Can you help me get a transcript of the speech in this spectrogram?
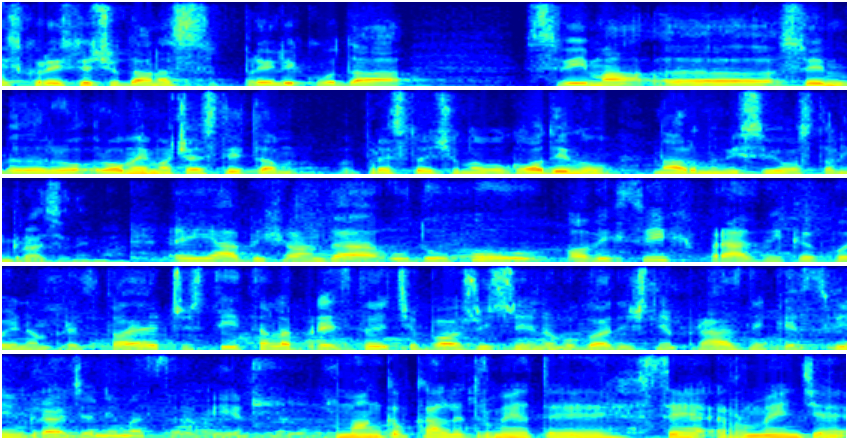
Iskoristit ću danas priliku da svima, e, svim Romima čestitam predstojeću novu godinu, narodnom i svim ostalim građanima. E, ja bih onda u duhu ovih svih praznika koji nam predstoje čestitala predstojeće božićne i novogodišnje praznike svim građanima Srbije. Mangav kale drumete se romenđe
